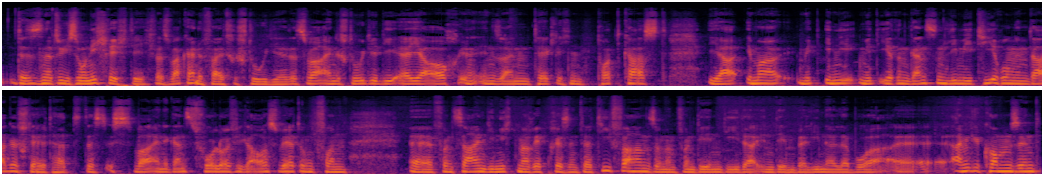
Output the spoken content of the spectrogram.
Das ist natürlich so nicht richtig. Das war keine falsche Studie. Das war eine Studie, die er ja auch in, in seinem täglichen Podcast ja immer mit, in, mit ihren ganzen Limitierungen dargestellt hat. Das ist, war eine ganz vorläufige Auswertung von äh, von Zahlen, die nicht mal repräsentativ waren, sondern von denen, die da in dem Berliner Labor äh, angekommen sind.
